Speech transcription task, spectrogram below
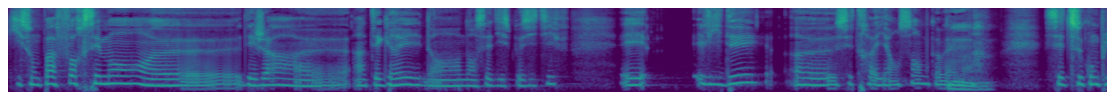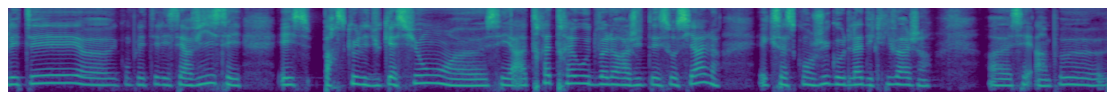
qui sont pas forcément euh, déjà euh, intégrés dans, dans ces dispositifs. Et l'idée, euh, c'est de travailler ensemble quand même. Mhm. c'est de se compléter, euh, compléter les services et, parce que l'éducation euh, c'est à très très haute valeur ajoutée sociale et que ça se conjugue au-delà des clivages. Euh, c'est un peu euh,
